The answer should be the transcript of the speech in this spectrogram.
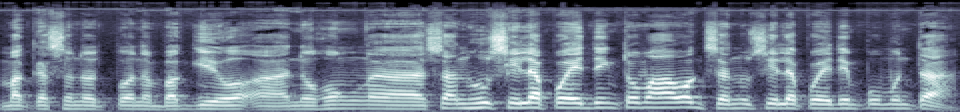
magkasunod po ng bagyo. Uh, ano kung uh, saan ho sila pwedeng tumawag, saan ho sila pwedeng pumunta?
